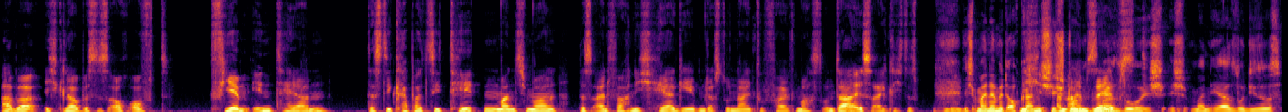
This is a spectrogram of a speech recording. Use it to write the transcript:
Aber ich glaube, es ist auch oft firmenintern, dass die Kapazitäten manchmal das einfach nicht hergeben, dass du 9 to 5 machst. Und da ist eigentlich das Problem. Ich meine damit auch gar Nicht nicht die an einem Stunden selbst. so. Ich, ich meine eher so dieses,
